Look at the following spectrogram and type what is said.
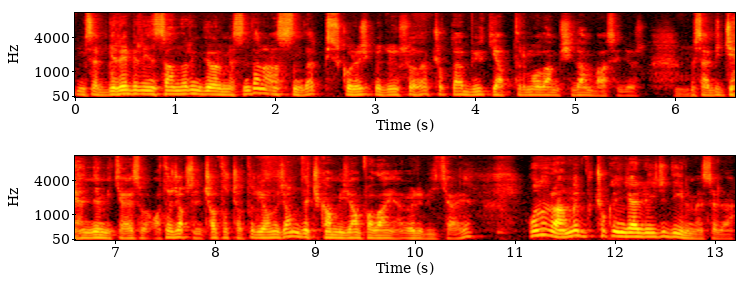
mesela birebir insanların görmesinden aslında psikolojik ve duygusal olarak çok daha büyük yaptırma olan bir şeyden bahsediyoruz. Mesela bir cehennem hikayesi var. Atacak seni çatır çatır yanacağım de çıkamayacağım falan yani öyle bir hikaye. Ona rağmen bu çok engelleyici değil mesela.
